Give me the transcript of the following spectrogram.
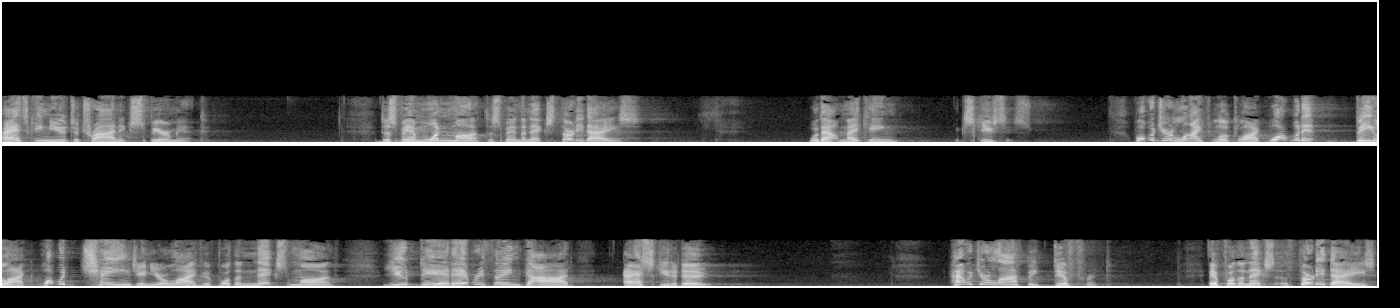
Asking you to try an experiment. To spend one month, to spend the next 30 days without making excuses. What would your life look like? What would it be like? What would change in your life if for the next month you did everything God asked you to do? How would your life be different if for the next 30 days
